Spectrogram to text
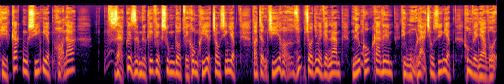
thì các xí nghiệp họ đã giải quyết dừng được cái việc xung đột về không khí ở trong xí nghiệp và thậm chí họ giúp cho những người Việt Nam nếu có ca đêm thì ngủ lại trong xí nghiệp không về nhà vội.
